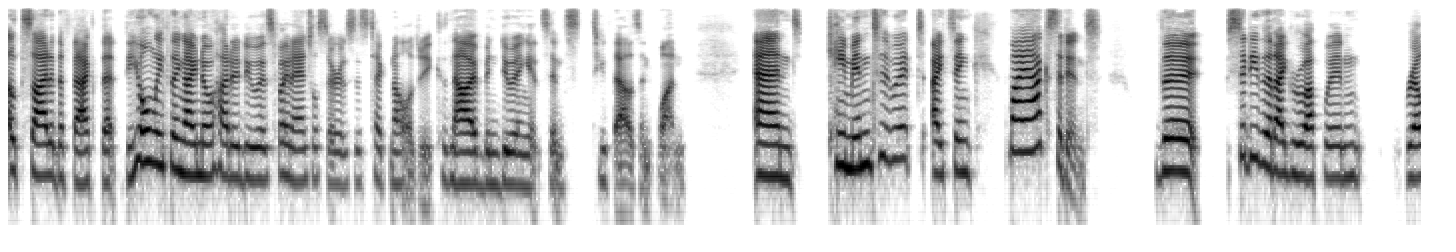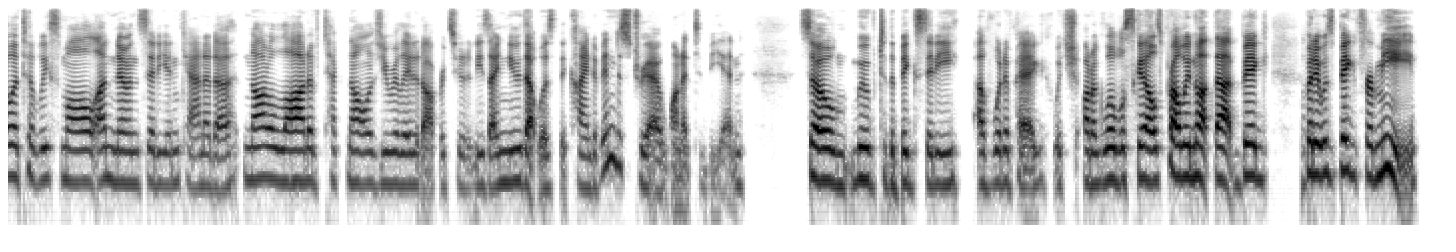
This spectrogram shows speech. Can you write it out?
outside of the fact that the only thing I know how to do is financial services technology, because now I've been doing it since 2001. And came into it, I think, by accident. The city that I grew up in relatively small, unknown city in Canada, not a lot of technology related opportunities. I knew that was the kind of industry I wanted to be in. So moved to the big city of Winnipeg, which on a global scale is probably not that big, but it was big for me.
